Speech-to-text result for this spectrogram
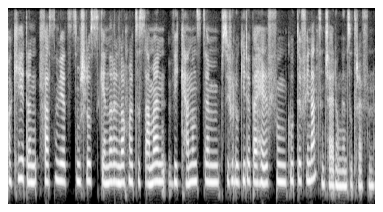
Okay, dann fassen wir jetzt zum Schluss generell nochmal zusammen. Wie kann uns denn Psychologie dabei helfen, gute Finanzentscheidungen zu treffen?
